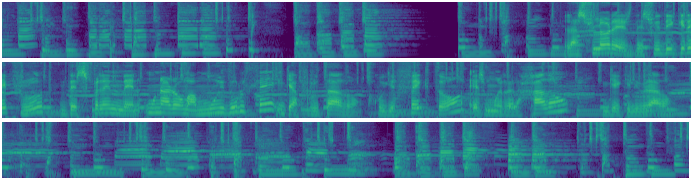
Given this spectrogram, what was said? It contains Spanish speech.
Las flores de Sweetie Grapefruit desprenden un aroma muy dulce y afrutado, cuyo efecto es muy relajado y equilibrado. Boom, boom, boom.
